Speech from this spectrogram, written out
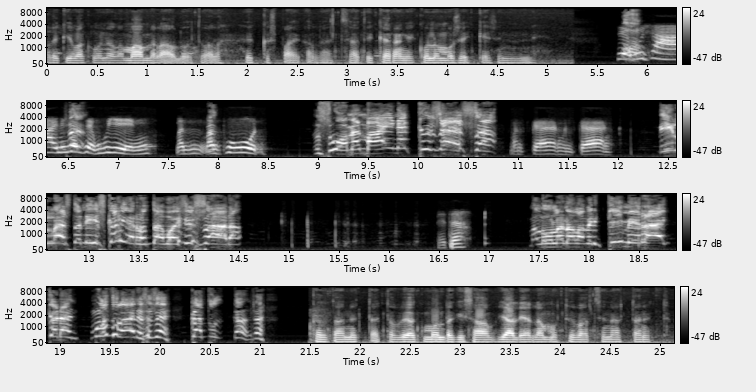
Oli kiva! Kuunnella maamme laulua tuolla ykköspaikalla, että saatiin kerrankin kunnon musiikkia sinne. Niin- se on se on se. Man, puhut. Suomen maine kyseessä! Man kään, man kään. Millaista niskahierontaa voisin saada? Mitä? Mä luulen olevani Kimi Räikkönen! Mulla tulee aina se katu, ka, Katsotaan nyt, että on vielä montakin saa jäljellä, mutta hyvältä se näyttää nyt.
